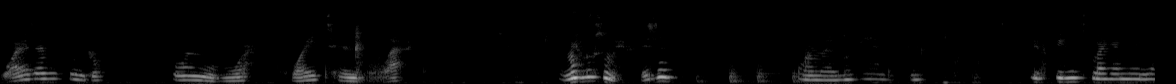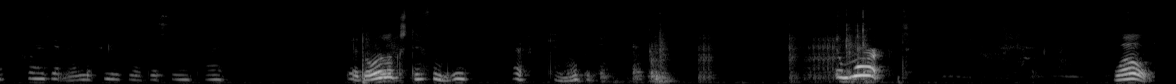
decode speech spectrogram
Why is everything go- going white and black? Am I losing my vision? Or am I looking at the future? It feels like I'm in the present and the future at the same time. The door looks different too. I can open it. It worked! Whoa.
